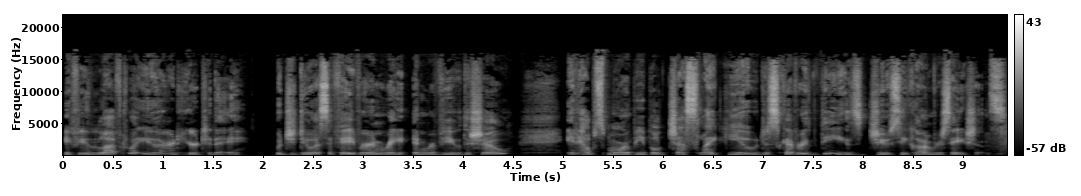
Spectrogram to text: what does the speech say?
If you loved what you heard here today, would you do us a favor and rate and review the show? It helps more people just like you discover these juicy conversations.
